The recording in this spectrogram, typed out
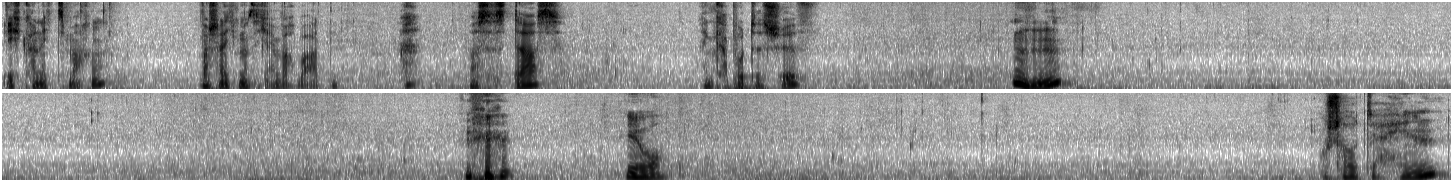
Ich kann nichts machen. Wahrscheinlich muss ich einfach warten. Was ist das? Ein kaputtes Schiff? Mhm. ja. Schaut der hin?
